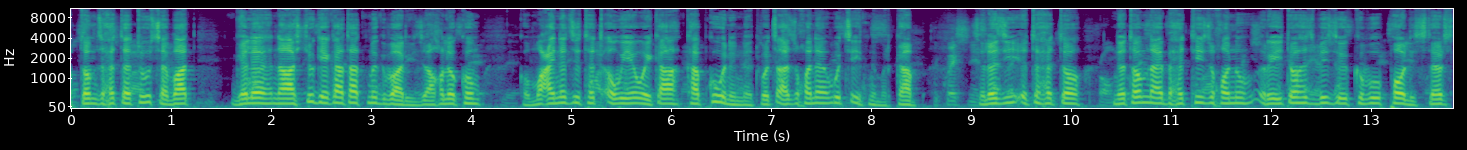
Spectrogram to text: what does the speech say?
ኣብቶም ዝሕተቱ ሰባት ገለ ንኣሽቱ ጌጋታት ምግባር እዩ ዝኣኽለኩም ከምኡ ዓይነት ዝተጠውየ ወይ ከኣ ካብ ክውንነት ወፃኢ ዝኾነ ውፅኢት ንምርካብ ስለዚ እቲ ሕቶ ነቶም ናይ ብሕቲ ዝኾኑ ርእቶ ህዝቢ ዝእክቡ ፖሊስተርስ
